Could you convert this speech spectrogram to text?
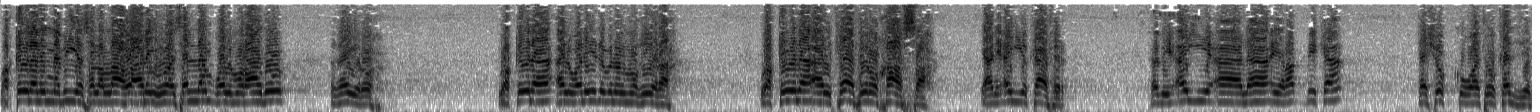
وقيل للنبي صلى الله عليه وسلم والمراد غيره. وقيل الوليد بن المغيرة وقيل الكافر خاصة يعني أي كافر. فبأي آلاء ربك تشك وتكذب؟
